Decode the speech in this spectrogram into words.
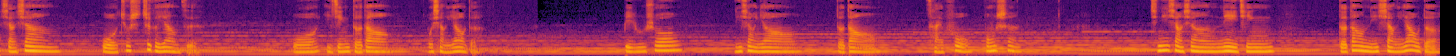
想象我就是这个样子。我已经得到我想要的，比如说，你想要得到财富丰盛，请你想象你已经得到你想要的，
